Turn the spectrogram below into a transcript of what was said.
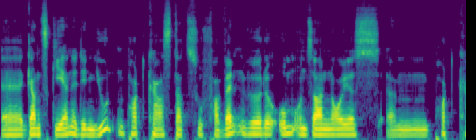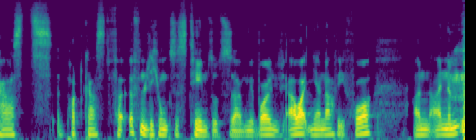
äh, ganz gerne den Newton Podcast dazu verwenden würde, um unser neues ähm, Podcasts, Podcast Veröffentlichungssystem sozusagen. Wir wollen, wir arbeiten ja nach wie vor an einem,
